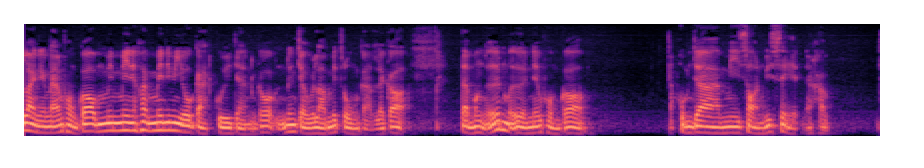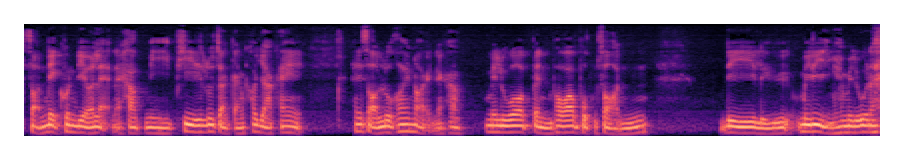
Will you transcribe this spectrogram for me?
หลังจากนั้นผมก็ไม่ไม่ค่อยไม่ได้มีโอกาสคุยกัน ก็เนื่องจากเวลาไม่ตรงกัน แล้วก็แต่บังเอิญบังเอิญเนี่ยผมก็ ผมจะมีสอนพิเศษนะครับ สอนเด็กคนเดียวแหละนะครับ มีพี่รู้จักกันเขาอยากให้ให้สอนลูกเขาให้หน่อยนะครับ ไม่รู้ว่าเป็นเพราะว่าผมสอน ดีหรือไม่ดียังไงไม่รู้นะ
